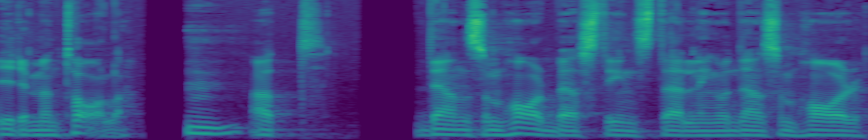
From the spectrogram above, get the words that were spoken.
i det mentala. Mm. Att den som har bäst inställning och den som har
